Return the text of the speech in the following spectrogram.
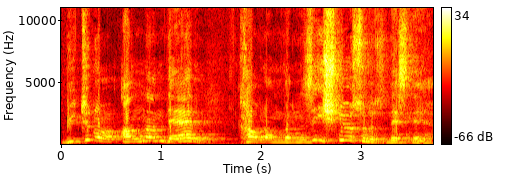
Bütün o anlam değer kavramlarınızı işliyorsunuz nesneye.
